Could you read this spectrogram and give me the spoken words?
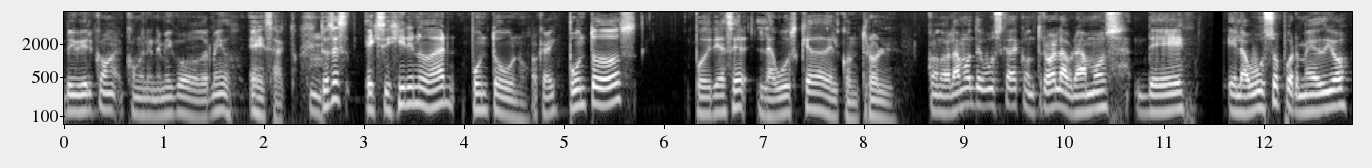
vivir con, el enemigo dormido. Exacto. Mm. Entonces, exigir y no dar, punto uno. Okay. Punto dos, podría ser la búsqueda del control. Cuando hablamos de búsqueda de control, hablamos de el abuso por medio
